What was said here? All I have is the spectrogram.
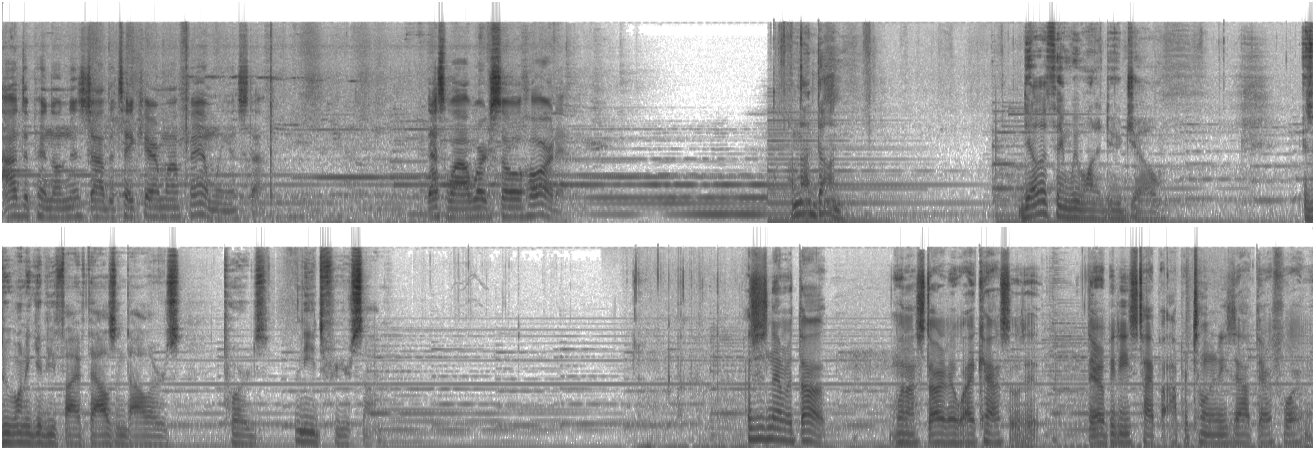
I depend on this job to take care of my family and stuff. That's why I work so hard at it. I'm not done. The other thing we want to do, Joe, is we want to give you $5,000 towards needs for your son. I just never thought when I started at White Castle that there would be these type of opportunities out there for me.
